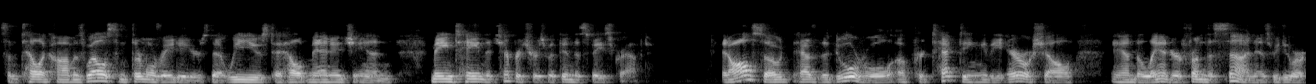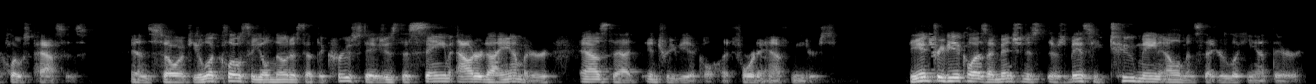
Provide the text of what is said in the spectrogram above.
some telecom, as well as some thermal radiators that we use to help manage and maintain the temperatures within the spacecraft. It also has the dual role of protecting the aeroshell and the lander from the sun as we do our close passes. And so if you look closely, you'll notice that the cruise stage is the same outer diameter as that entry vehicle at four and a half meters. The entry vehicle, as I mentioned, is there's basically two main elements that you're looking at there.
